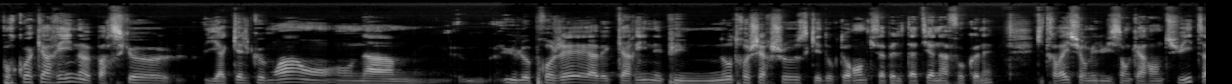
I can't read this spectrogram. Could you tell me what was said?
Pourquoi Karine? Parce que il y a quelques mois, on, a euh, eu le projet avec Karine et puis une autre chercheuse qui est doctorante qui s'appelle Tatiana Fauconnet, qui travaille sur 1848,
